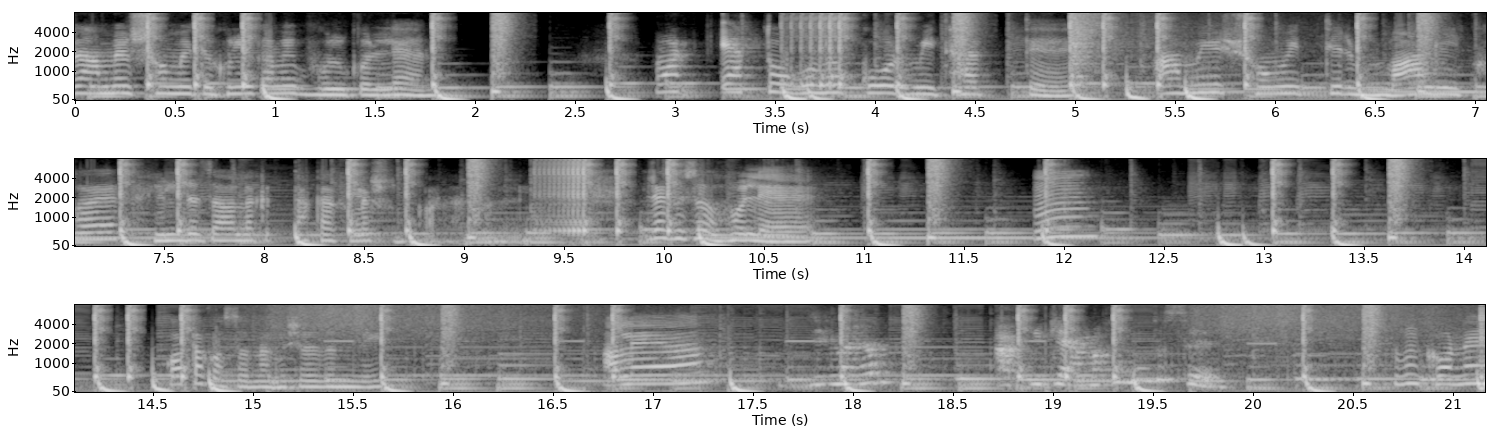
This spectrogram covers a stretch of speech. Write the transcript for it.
গ্রামের সমিতিগুলিকে আমি ভুল করলেন? আমার এতগুলো কর্মী থাকতে আমি সমিতির মালিক হয়ে ফিল্ডে যাওয়া লাগে টাকা কালেকশন করার এটা কিছু হলে হুম? কথা কষ্ট না বিষয় জন্য। আলেয়া? জি ম্যাডাম আপনি কি আমাকে বলতেছেন? তুমি কনে?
